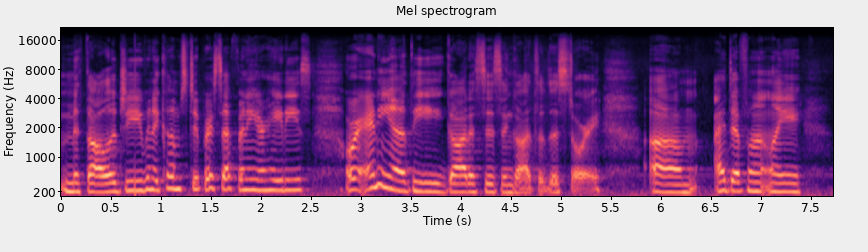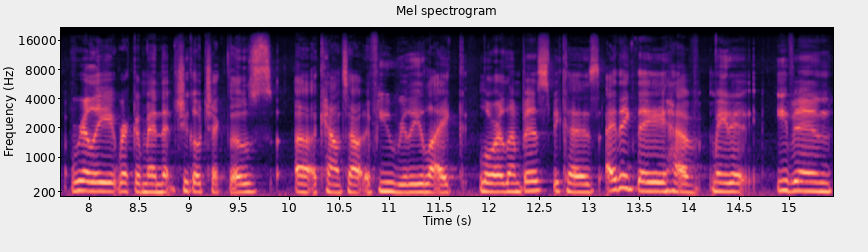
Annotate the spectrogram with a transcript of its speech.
mythology when it comes to Persephone or Hades or any of the goddesses and gods of this story. Um, I definitely really recommend that you go check those uh, accounts out if you really like Lore Olympus because I think they have made it even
